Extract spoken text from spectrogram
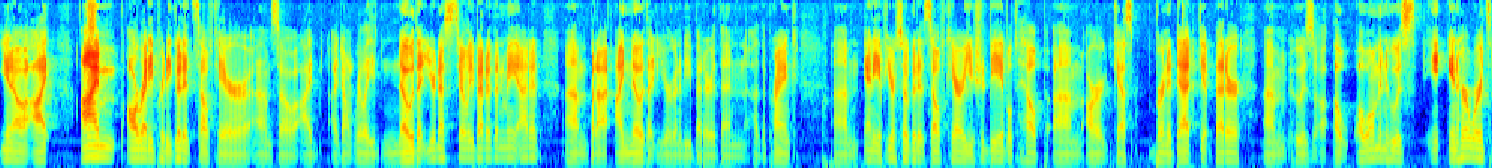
you know, I I'm already pretty good at self care, um, so I I don't really know that you're necessarily better than me at it. Um, but I, I know that you're going to be better than uh, the prank. Um, Annie, if you're so good at self care, you should be able to help um, our guest Bernadette get better, um, who is a, a, a woman who is, in her words,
